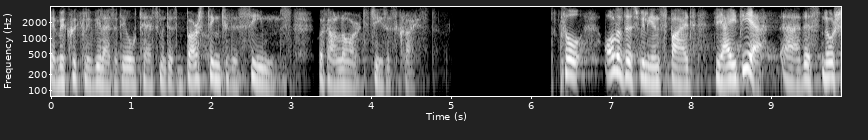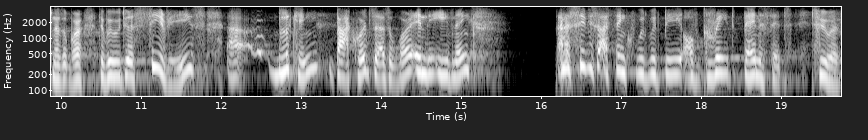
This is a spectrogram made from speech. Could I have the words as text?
then we quickly realize that the Old Testament is bursting to the seams with our Lord Jesus Christ. So, all of this really inspired the idea, uh, this notion, as it were, that we would do a series uh, looking backwards, as it were, in the evening, and a series that I think would, would be of great benefit to us.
